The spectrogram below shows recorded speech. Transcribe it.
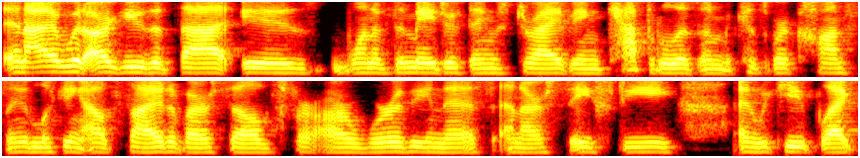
And I would argue that that is one of the major things driving capitalism because we're constantly looking outside of ourselves for our worthiness and our safety. And we keep like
